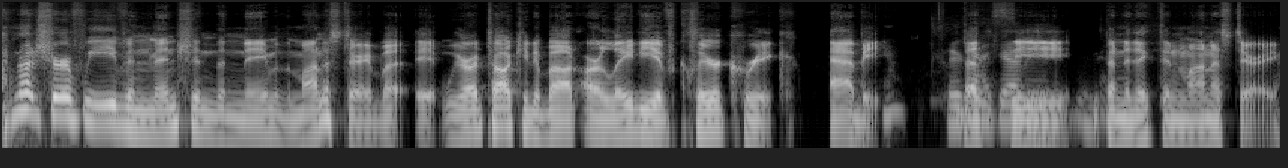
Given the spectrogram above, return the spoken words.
I'm not sure if we even mentioned the name of the monastery, but it, we are talking about Our Lady of Clear Creek Abbey. "Clear That's the Benedictine monastery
